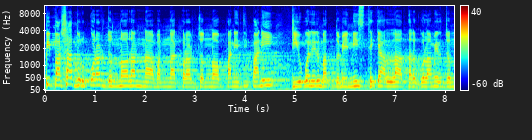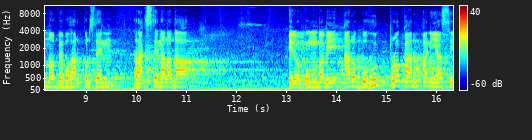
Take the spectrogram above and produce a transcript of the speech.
পিপাসা দূর করার জন্য, রান্না বান্না করার জন্য, পানি পানি টিউবওয়েলের মাধ্যমে নিচ থেকে আল্লাহ তার গোলামের জন্য ব্যবহার করছেন, রাখছেন আলাদা। এরকম ভাবে আরও বহুত প্রকার পানি আছে।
